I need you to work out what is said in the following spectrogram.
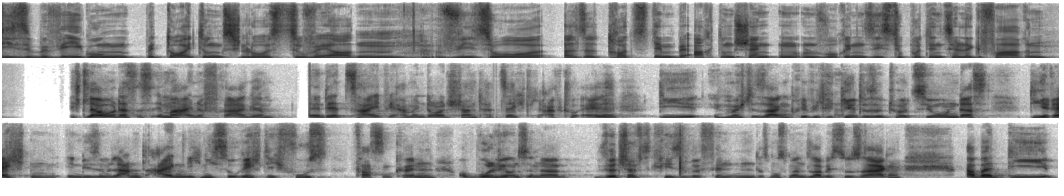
diese Bewegung bedeutungslos zu werden. Wieso also trotzdem Beachtung schenken und worin siehst du potenzielle Gefahren? Ich glaube, das ist immer eine Frage äh, der Zeit. Wir haben in Deutschland tatsächlich aktuell die, ich möchte sagen, privilegierte Situation, dass die Rechten in diesem Land eigentlich nicht so richtig Fuß fassen können, obwohl wir uns in einer Wirtschaftskrise befinden, das muss man, glaube ich, so sagen. Aber die,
